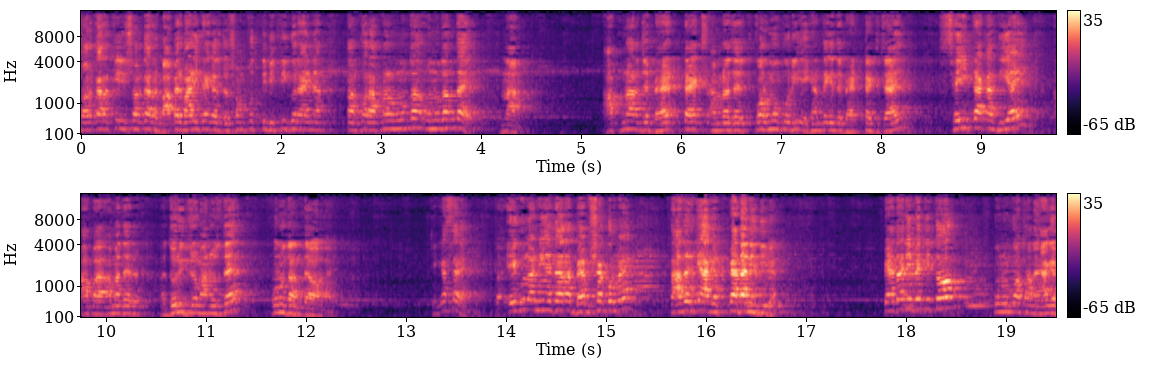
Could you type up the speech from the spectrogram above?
সরকার কি সরকার বাপের বাড়ি থেকে সম্পত্তি বিক্রি করে আয় না, তারপর আপনার অনুদান অনুদান দেয়? না। আপনার যে ভ্যাট ট্যাক্স আমরা যে কর্ম করি, এখান থেকে যে ভ্যাট ট্যাক্স যায়, সেই টাকা দিয়েই আমাদের দরিদ্র মানুষদের অনুদান দেওয়া হয়। ঠিক আছে? তো এগুলা নিয়ে যারা ব্যবসা করবে, তাদেরকে আগে পেদানি দিবেন। পেদানি ব্যতীত কোনো কথা নাই, আগে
